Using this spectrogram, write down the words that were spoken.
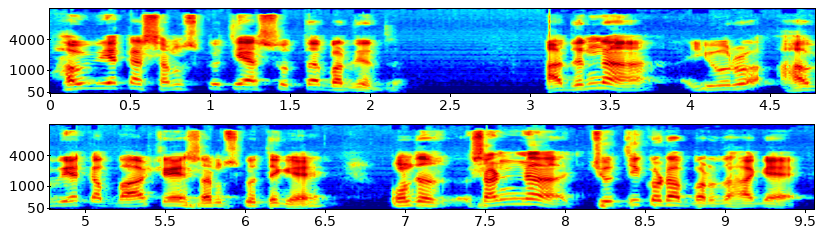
ಹವ್ಯಕ ಸಂಸ್ಕೃತಿಯ ಸುತ್ತ ಬರೆದಿದ್ದು. ಅದನ್ನ ಇವರು ಹವ್ಯಕ ಭಾಷೆ ಸಂಸ್ಕೃತಿಗೆ ಒಂದು ಸಣ್ಣ ಚ್ಯುತಿ ಕೂಡ ಬರೆದ ಹಾಗೆ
